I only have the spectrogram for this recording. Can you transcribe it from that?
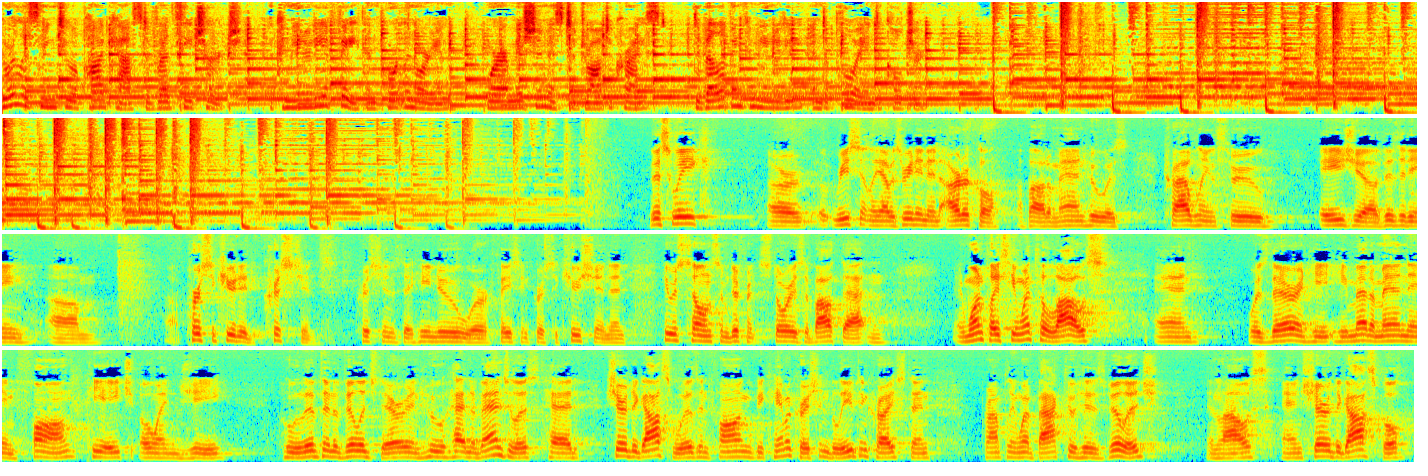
You're listening to a podcast of Red Sea Church, a community of faith in Portland, Oregon, where our mission is to draw to Christ, develop in community, and deploy into culture. This week, or recently, I was reading an article about a man who was traveling through Asia visiting um, uh, persecuted Christians, Christians that he knew were facing persecution. And he was telling some different stories about that. And in one place, he went to Laos and was there, and he, he met a man named Phong, P H O N G, who lived in a village there and who had an evangelist had shared the gospel with. And Phong became a Christian, believed in Christ, and promptly went back to his village in Laos and shared the gospel.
